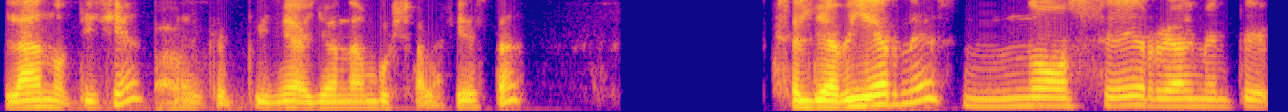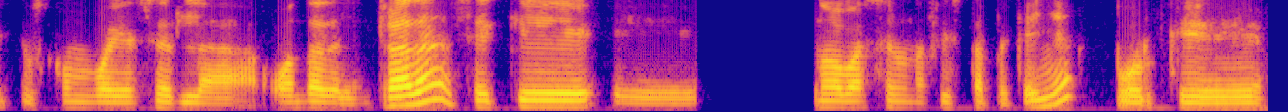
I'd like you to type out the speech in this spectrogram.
la noticia, el que viniera John Ambush a la fiesta. Es el día viernes, no sé realmente pues cómo vaya a ser la onda de la entrada, sé que eh, no va a ser una fiesta pequeña, porque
